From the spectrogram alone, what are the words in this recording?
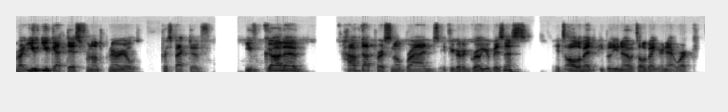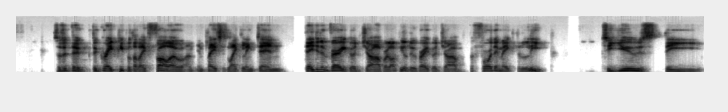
Right, you you get this from an entrepreneurial perspective, you've got to have that personal brand if you're going to grow your business. It's all about the people you know, it's all about your network. So the, the, the great people that I follow in places like LinkedIn, they did a very good job, or a lot of people do a very good job before they make the leap to use the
